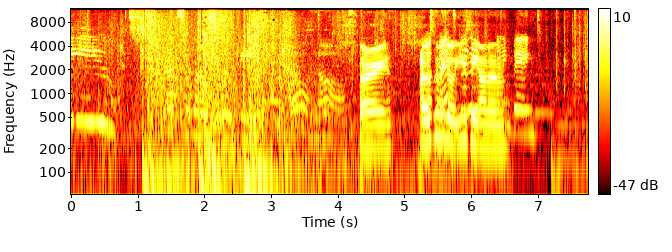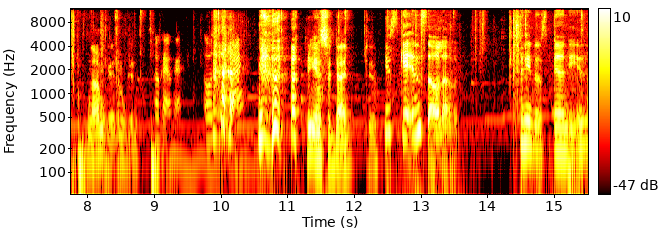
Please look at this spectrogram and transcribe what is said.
shoot. That's a little spooky. Oh no. Sorry. I was Uh, gonna go easy getting- on him. No, I'm good. I'm good. Okay, okay. Oh, is guy? He insta died too. He's getting soloed. I need those bandies.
